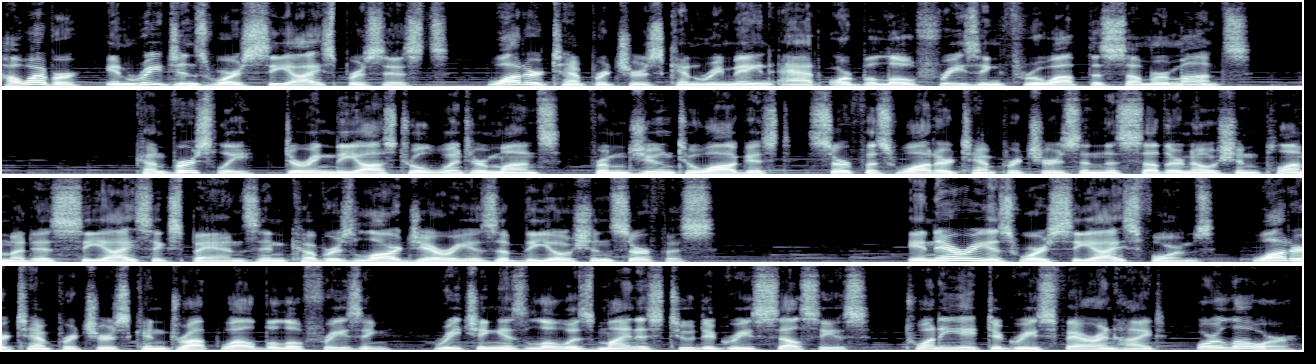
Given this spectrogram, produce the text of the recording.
However, in regions where sea ice persists, water temperatures can remain at or below freezing throughout the summer months. Conversely, during the austral winter months, from June to August, surface water temperatures in the Southern Ocean plummet as sea ice expands and covers large areas of the ocean surface. In areas where sea ice forms, water temperatures can drop well below freezing, reaching as low as minus 2 degrees Celsius, 28 degrees Fahrenheit, or lower.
